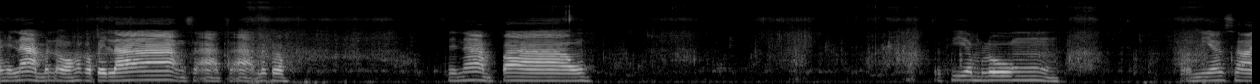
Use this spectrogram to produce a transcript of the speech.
ก็ให้น้ำมันออกเขาก็ไปล้างสะอาดสะอาดแล้วก็ ใส่น้ำเปล่ากระเทียมลงข้าวเหนียวใส่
